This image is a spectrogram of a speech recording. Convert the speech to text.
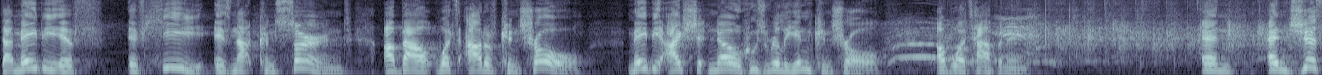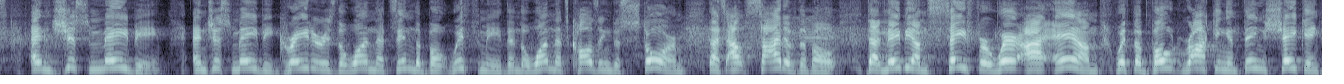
That maybe if, if He is not concerned about what's out of control, maybe I should know who's really in control of what's happening. And and just and just maybe and just maybe greater is the one that's in the boat with me than the one that's causing the storm that's outside of the boat that maybe i'm safer where i am with the boat rocking and things shaking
